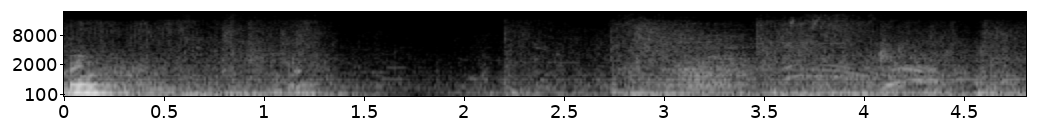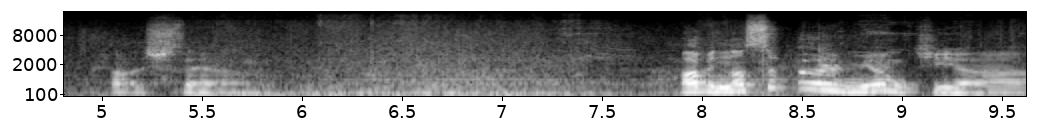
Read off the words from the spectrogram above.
koyayım. Al işte ya. Abi nasıl ölmüyorsun ki ya?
